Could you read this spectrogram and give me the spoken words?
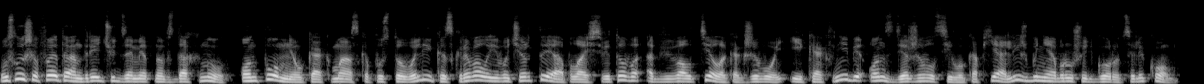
Услышав это, Андрей чуть заметно вздохнул. Он помнил, как маска пустого лика скрывала его черты, а плащ святого обвивал тело как живой, и как в небе он сдерживал силу копья, лишь бы не обрушить гору целиком.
